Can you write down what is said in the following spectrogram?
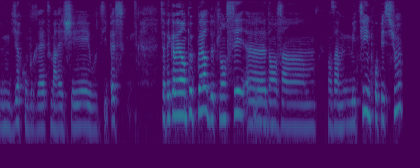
de nous dire qu'on voudrait être maraîcher ou si- parce ça fait quand même un peu peur de te lancer euh, Mm. dans un dans un métier, une profession,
